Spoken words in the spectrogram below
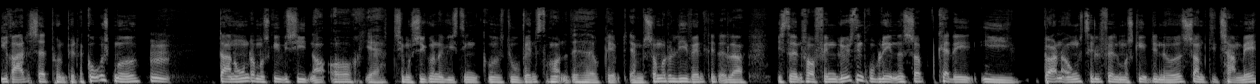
i rettesat på en pædagogisk måde. Mm. Der er nogen, der måske vil sige, Nå, åh, ja, til musikundervisning, gud, du er venstrehåndet, det havde jeg jo glemt. Jamen, så må du lige vente lidt, eller i stedet for at finde løsning på problemet, så kan det i børn og unges tilfælde måske blive noget, som de tager med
